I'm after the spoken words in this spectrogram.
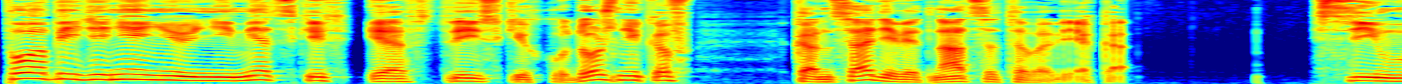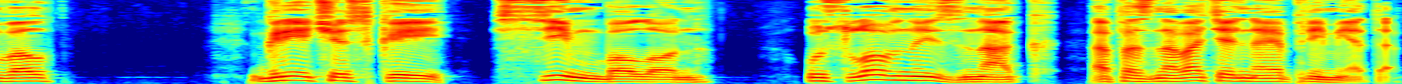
по объединению немецких и австрийских художников конца XIX века. Символ. Греческий «символон» – условный знак, опознавательная примета.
